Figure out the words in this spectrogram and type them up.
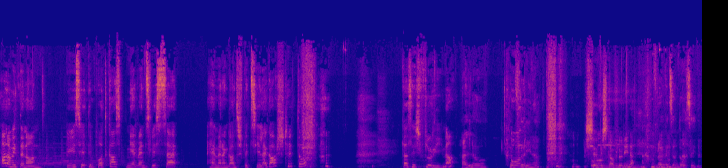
Hallo miteinander. Bei uns heute im Podcast, wir wollen es wissen, haben wir einen ganz speziellen Gast heute hier. Das ist Florina. Hallo, ich bin Und- Florina. Schön bist du da, Florina. Freue mich zum da sein.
